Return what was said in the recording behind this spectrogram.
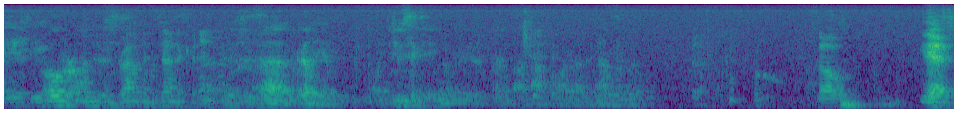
thing. It's the over under. Which is, uh, really, a- like two sixteen millimeter print on top of it, that's the- So, yes.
